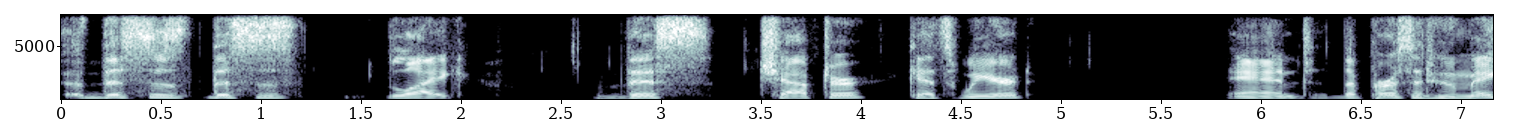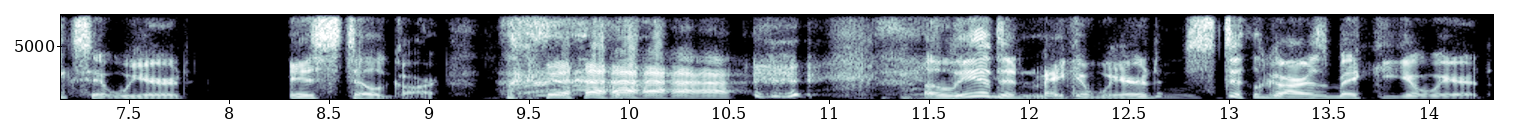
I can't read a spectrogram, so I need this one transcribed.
This is this is like this chapter gets weird, and the person who makes it weird is Stilgar. Aaliyah didn't make it weird. Stilgar is making it weird.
